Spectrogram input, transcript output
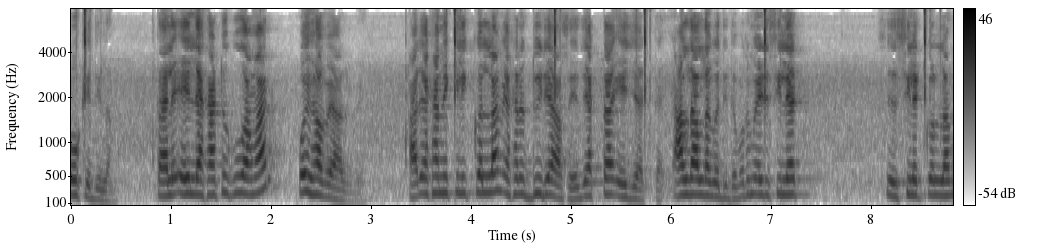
ওকে দিলাম। তাহলে এই লেখাটুকু আমার ওইভাবে আসবে। আর এখানে ক্লিক করলাম, এখানে দুইটা আছে। যে একটা, এই যে একটা। আলাদা আলাদা করে দিতে প্রথমে এটা সিলেক্ট সিলেক্ট করলাম।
